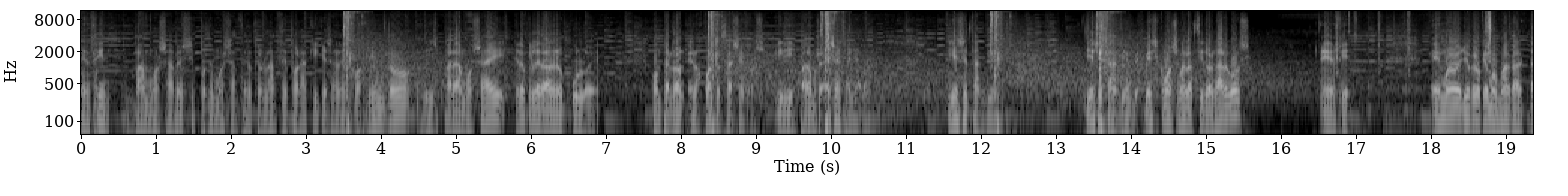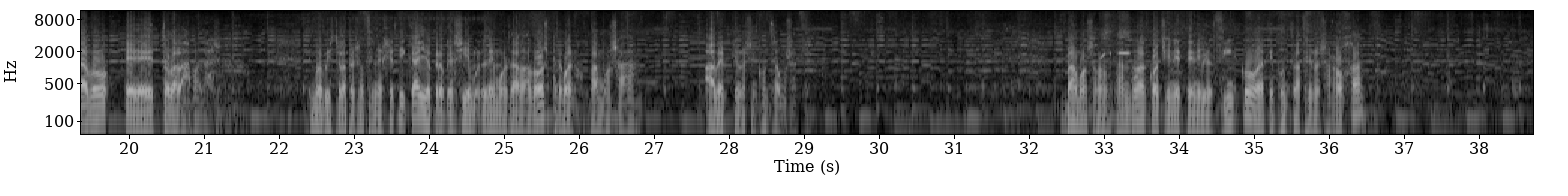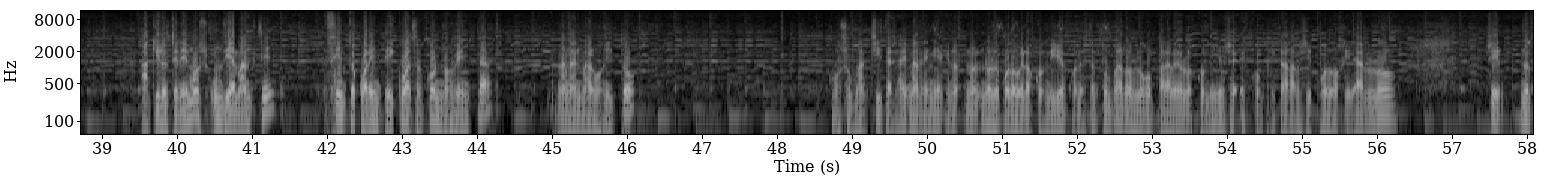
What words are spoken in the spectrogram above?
En fin, vamos a ver si podemos hacer otro lance por aquí que salen corriendo. Disparamos ahí. Creo que le he dado en el culo, eh. Con perdón, en los cuartos traseros. Y disparamos. Ese he fallado. Y ese también. Y ese también. ¿Veis cómo se van los tiros largos? En fin. Hemos, yo creo que hemos malgastado eh, todas las balas. Hemos visto la presión cinegética, yo creo que sí le hemos dado a dos, pero bueno, vamos a, a ver qué nos encontramos aquí. Vamos avanzando al cochinete nivel 5, a qué puntuación nos arroja. Aquí lo tenemos, un diamante, 144,90, un animal bonito con sus manchitas. Ay, madre mía, que no, no, le puedo ver los colmillos. Cuando están tumbados, luego para ver los colmillos es, complicado. A ver si puedo girarlo. Sí, no,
